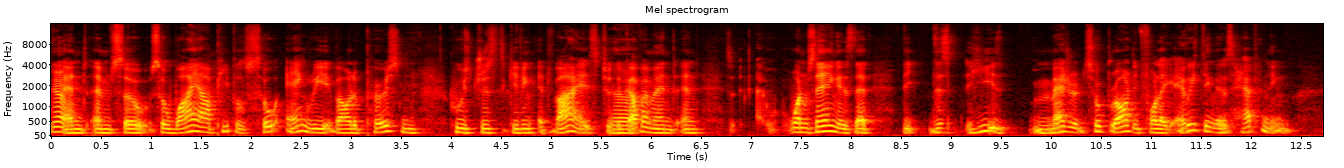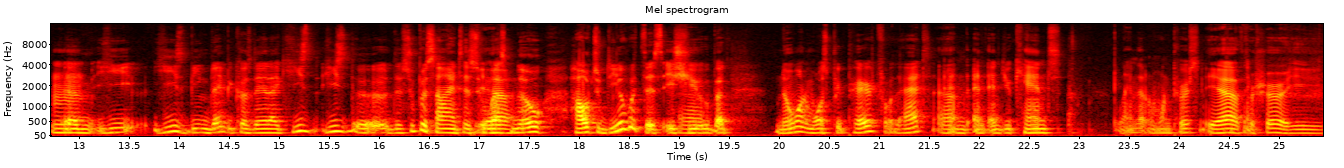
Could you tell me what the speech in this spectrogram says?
And um, so so why are people so angry about a person who's just giving advice to the government? And uh, what I'm saying is that the this he is measured so broadly for like everything that is happening. Mm. Um, he he's being blamed because they're like he's he's the the super scientist who Yeah. must know how to deal with this issue, Yeah. but no one was prepared for that, Yeah. and, and and you can't blame that on one person. Yeah, for sure. He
